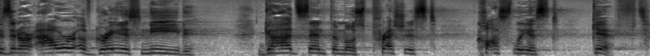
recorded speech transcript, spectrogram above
Because in our hour of greatest need, God sent the most precious, costliest gift.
